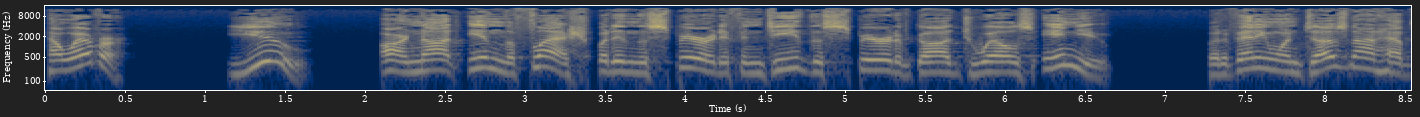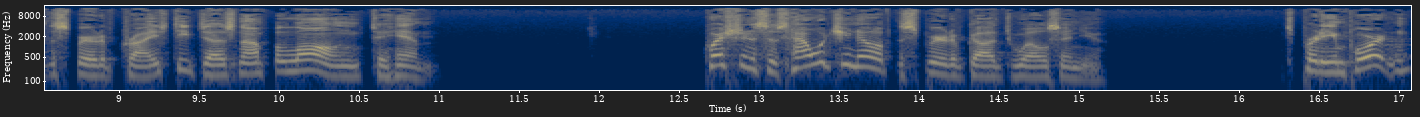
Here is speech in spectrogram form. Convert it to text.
However, you are not in the flesh, but in the Spirit, if indeed the Spirit of God dwells in you. But if anyone does not have the Spirit of Christ, he does not belong to him question is this how would you know if the Spirit of God dwells in you? It's pretty important.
